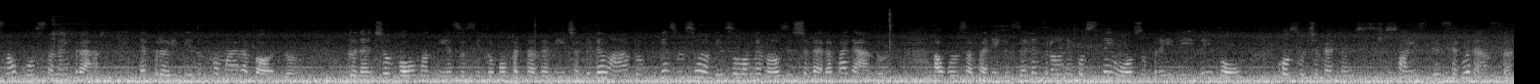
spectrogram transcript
Não custa lembrar. É proibido fumar a bordo. Durante o voo, mantenha seu cinto confortavelmente afivelado, mesmo se o aviso luminoso estiver apagado. Alguns aparelhos eletrônicos têm o uso proibido em voo. Consulte o cartão de instruções de segurança.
